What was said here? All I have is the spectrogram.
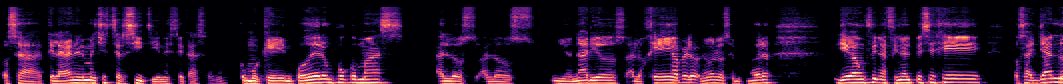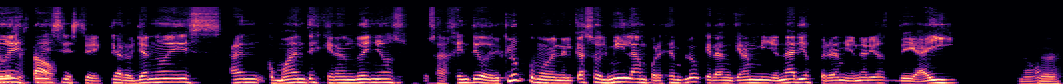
O sea, que la gane el Manchester City en este caso, ¿no? Como que empodera un poco más a los, a los millonarios, a los jeques, ¿no? Los llega a un final, final PSG, o sea, ya no es, pues, este, claro, ya no es como antes que eran dueños, o sea, gente o del club, como en el caso del Milan, por ejemplo, que eran, que eran millonarios, pero eran millonarios de ahí, ¿no?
